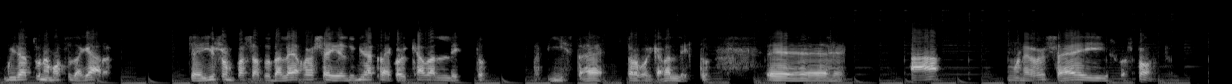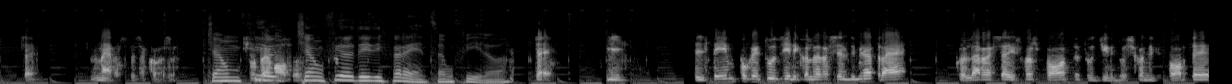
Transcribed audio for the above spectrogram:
guidato una moto da gara. Cioè io sono passato dall'R6 del 2003 col cavalletto, la pista, eh, però col cavalletto, eh, a un R6 sullo sport. Cioè, non è la stessa cosa. C'è un, filo, c'è un filo, di differenza, un filo? Cioè, il, il tempo che tu giri con l'R6 del 2003, con l'R6 sullo sport, tu giri due secondi più forte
